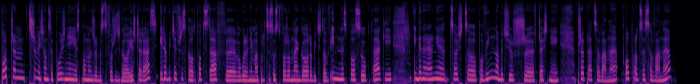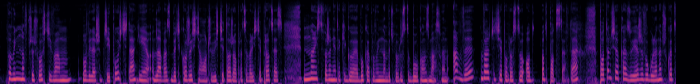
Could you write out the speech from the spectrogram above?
Po czym trzy miesiące później jest pomysł, żeby stworzyć go jeszcze raz i robicie wszystko od podstaw, e, w ogóle nie ma procesu stworzonego, robicie to w inny sposób, tak? I, i generalnie coś, co powinno być już e, wcześniej przepracowane, oprocesowane, powinno w przyszłości Wam o wiele szybciej pójść, tak? I dla Was być korzyścią oczywiście to, że opracowaliście proces. No i stworzenie takiego e-booka powinno być po prostu bułką z masłem, a Wy walczycie po prostu od, od podstaw, tak? Potem się okazuje, że w ogóle na przykład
